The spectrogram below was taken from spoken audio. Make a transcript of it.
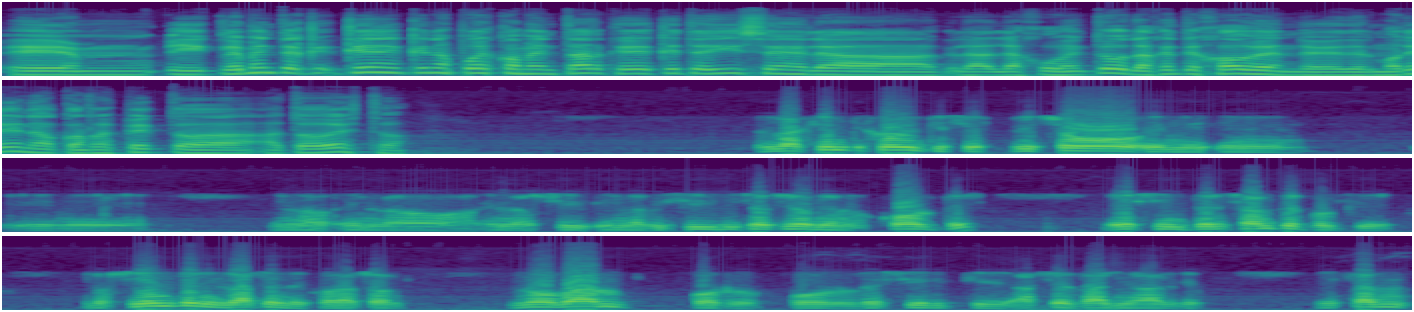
Eh, y Clemente, ¿qué, qué, nos puedes comentar? ¿Qué, qué te dice la, la, la juventud, la gente joven de- del Moreno con respecto a, todo esto? la gente joven que se expresó en, en, lo- en, lo- en la visibilización, en los cortes, es interesante porque lo sienten y lo hacen de corazón. No van por, por decir que hacer daño a alguien. Están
